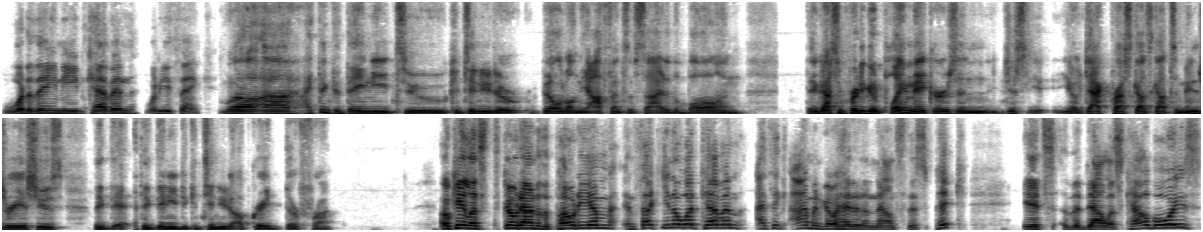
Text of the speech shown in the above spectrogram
What do they need, Kevin? What do you think? Well, uh, I think that they need to continue to build on the offensive side of the ball, and they've got some pretty good playmakers. And just you know, Dak Prescott's got some injury issues. I think they, I think they need to continue to upgrade their front. Okay, let's go down to the podium. In fact, you know what, Kevin? I think I'm going to go ahead and announce this pick. It's the Dallas Cowboys.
